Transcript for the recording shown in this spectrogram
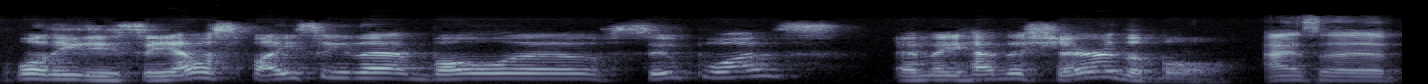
Well, did you see how spicy that bowl of soup was? And they had to share the bowl. As a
